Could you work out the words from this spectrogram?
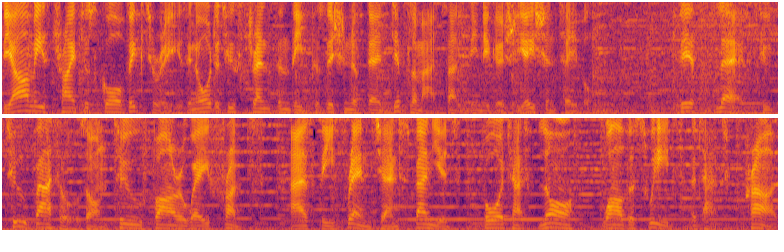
the armies tried to score victories in order to strengthen the position of their diplomats at the negotiation table. This led to two battles on two faraway fronts, as the French and Spaniards fought at Lens while the Swedes attacked Prague.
